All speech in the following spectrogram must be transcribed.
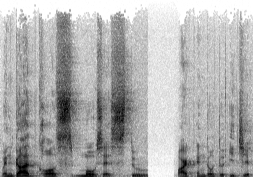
when God calls Moses to part and go to Egypt.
